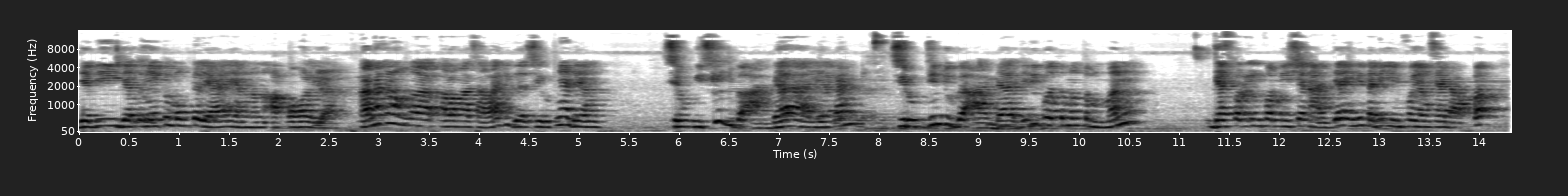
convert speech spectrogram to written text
Jadi jatuhnya itu mocktail ya, yang non alkohol ya. Karena kalau nggak kalau nggak salah juga sirupnya ada yang sirup whisky juga ada, ya kan? Sirup gin juga ada. Jadi buat teman-teman, just for information aja, ini tadi info yang saya dapat.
